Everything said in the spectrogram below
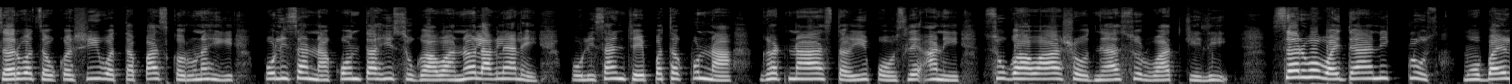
सर्व चौकशी व तपास करूनही पोलिसांना कोणताही सुगावा न लागल्याने पोलिसांचे पथक पुन्हा घटनास्थळी पोहोचले आणि सुगावा शोधण्यास सुरुवात केली. सर्व वैज्ञानिक क्लूज मोबाईल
